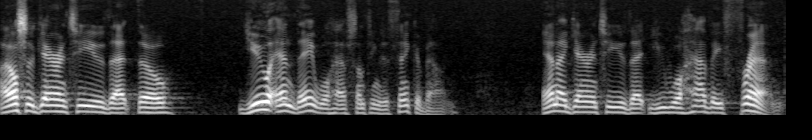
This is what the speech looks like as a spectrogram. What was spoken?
I also guarantee you that, though, you and they will have something to think about. And I guarantee you that you will have a friend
